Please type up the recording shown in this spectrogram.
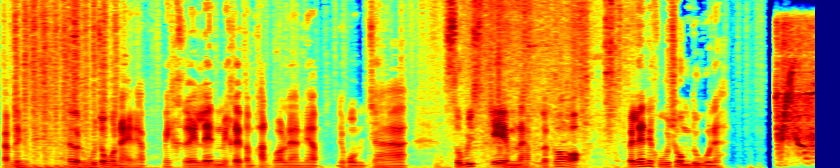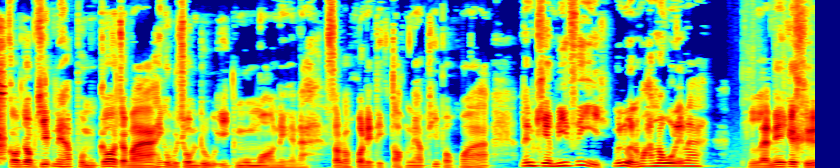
แป๊บหนึ่ง ถ้าเกิดคุณผู้ชมคนไหนนะครับไม่เคยเล่นไม่เคยสัมผัส Valorant นะครับเดี๋ยวผมจะสวิตเกมนะครับแล้วก็ไปเล่นให้คุณผู้ชมดูนะก่อนจบคลิปนะครับผมก็จะมาให้คุณผู้ชมดูอีกมุมมองหนึ่งนะสำหรับคนใน TikTok นะครับที่บอกว่าเล่นเกมนี้สิมันเหมือนวาโลเลยนะและนี่ก็คือ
